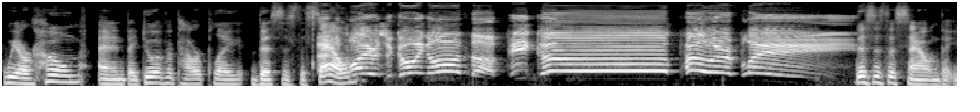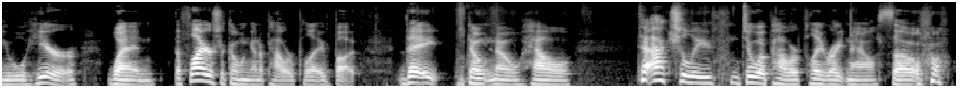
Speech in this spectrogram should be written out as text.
we are home and they do have a power play, this is the sound. And the Flyers are going on the PECO Power Play. This is the sound that you will hear when the Flyers are going on a power play, but they don't know how to actually do a power play right now. So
